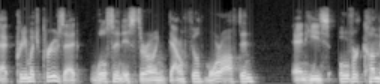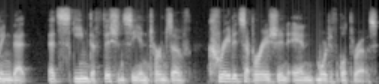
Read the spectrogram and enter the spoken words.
that pretty much proves that Wilson is throwing downfield more often, and he's overcoming that that scheme deficiency in terms of created separation and more difficult throws.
